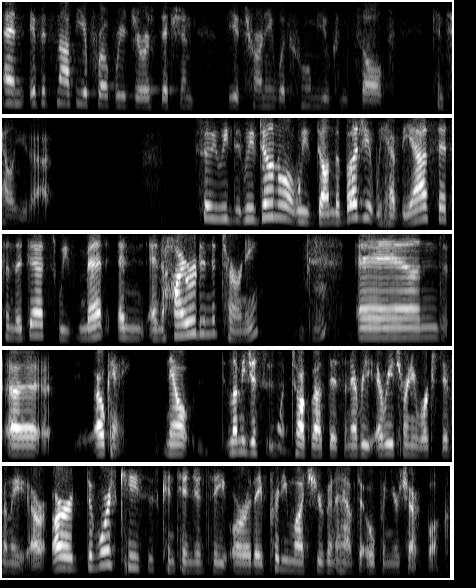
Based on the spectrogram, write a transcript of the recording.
And if it's not the appropriate jurisdiction, the attorney with whom you consult can tell you that. So we, we've done what we've done the budget, we have the assets and the debts, we've met and, and hired an attorney, Mm-hmm. and uh, okay. Now let me just talk about this. And every every attorney works differently. Are, are divorce cases contingency, or are they pretty much you're going to have to open your checkbook?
